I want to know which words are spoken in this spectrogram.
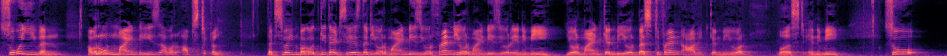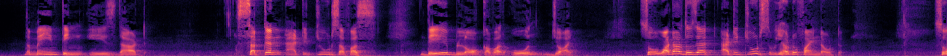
So, even our own mind is our obstacle. That's why in Bhagavad Gita it says that your mind is your friend, your mind is your enemy. Your mind can be your best friend or it can be your worst enemy. So, the main thing is that certain attitudes of us they block our own joy so what are those attitudes we have to find out so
